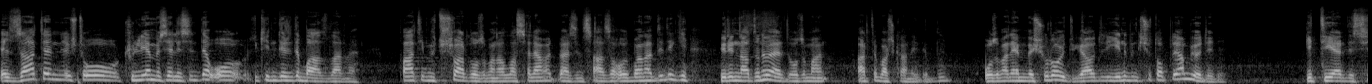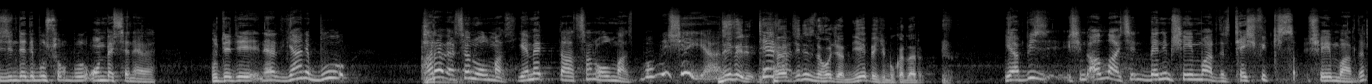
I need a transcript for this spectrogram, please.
E zaten işte o külliye meselesinde o kindirdi bazılarını. Fatih Mütüs vardı o zaman Allah selamet versin sağ O bana dedi ki birinin adını verdi o zaman parti başkanıydı. Bu o zaman en meşhur oydu. Ya dedi yeni bin kişi toplayamıyor dedi. Gittiği yerde. Sizin dedi bu son bu 15 sene evvel. Bu dedi nerede? Yani bu para versen olmaz. Yemek dağıtsan olmaz. Bu bir şey ya. Ne veriyor? Derdiniz ne hocam? Niye peki bu kadar? ya biz şimdi Allah için benim şeyim vardır. Teşvik şeyim vardır.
